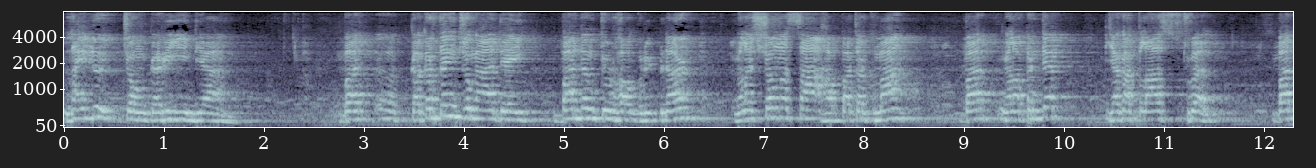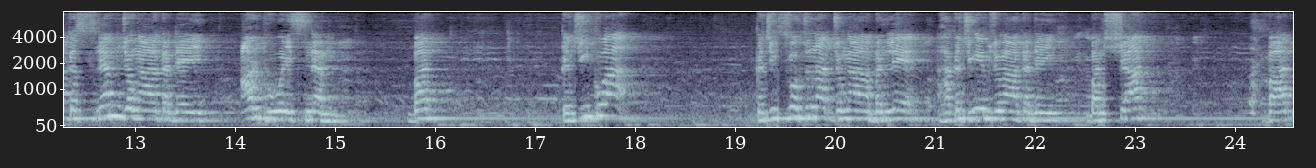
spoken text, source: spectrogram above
lailut jong gari India. But uh, eh, kakarteng jong adai bandang turhok ripnar ngala shonga sa hapata kuma but ngala pendep yaka class 12. But kasnem jong adai arduway snem. But kajingkwa kajing sumok tunat jong adai banle hakajing im jong adai bansyak but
